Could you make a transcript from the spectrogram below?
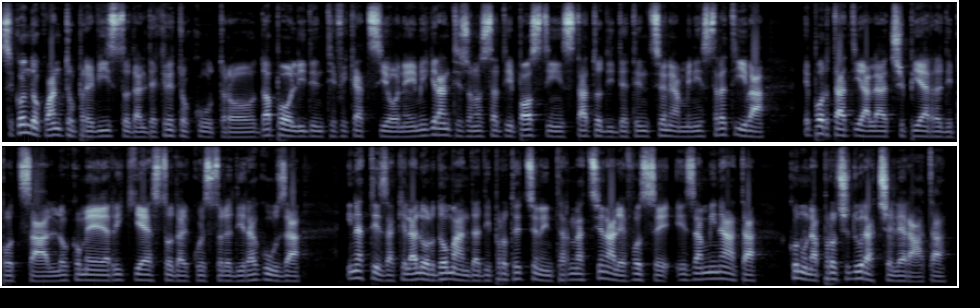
Secondo quanto previsto dal decreto Cutro, dopo l'identificazione i migranti sono stati posti in stato di detenzione amministrativa e portati al CPR di Pozzallo, come richiesto dal questore di Ragusa, in attesa che la loro domanda di protezione internazionale fosse esaminata con una procedura accelerata.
